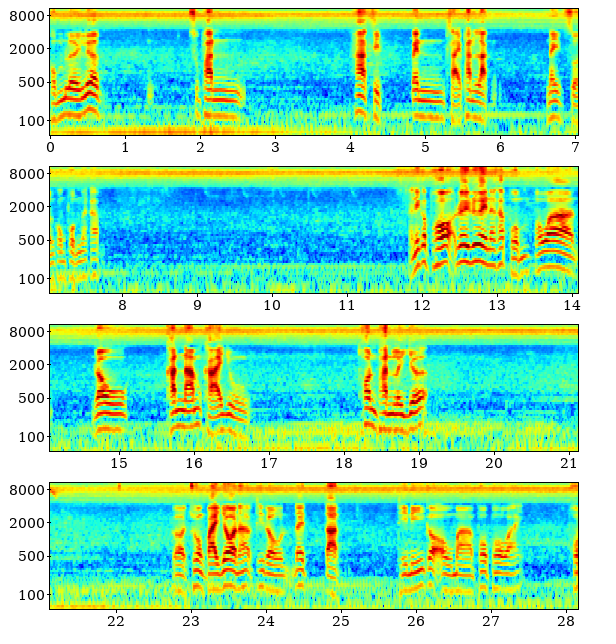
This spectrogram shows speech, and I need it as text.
ผมเลยเลือกสุพรรณห้าสิบเป็นสายพันธุ์หลักในสวนของผมนะครับ อันนี้ก็เพาะเรื่อย ๆ นะครับผม เพราะว่าเราคั้นน้ำขายอยู่ ท่อนพันเลยเยอะ ก็ช่วงปลายยอดนะครับที่เราได้ ตัด ทีนี้ก็เอามาเพาะๆไว้ พอ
